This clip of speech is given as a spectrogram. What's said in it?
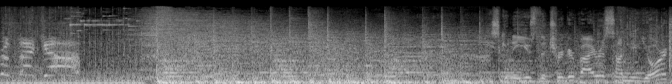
Rebecca! Gonna use the trigger virus on New York?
